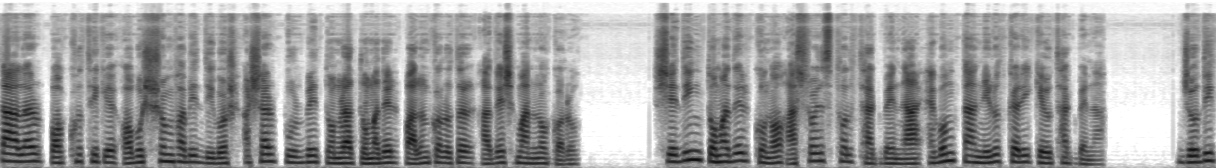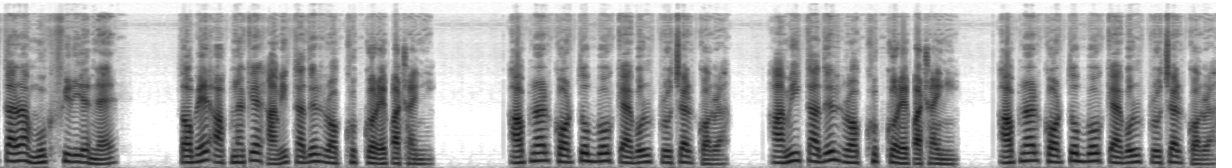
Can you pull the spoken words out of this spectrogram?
তাআলার পক্ষ থেকে অবশ্যম্ভাবী দিবস আসার পূর্বে তোমরা তোমাদের পালনকরতার আদেশ মান্য করো। সেদিন তোমাদের কোনো আশ্রয়স্থল থাকবে না এবং তা নিরোধকারী কেউ থাকবে না। যদি তারা মুখ ফিরিয়ে নেয়, তবে আপনাকে আমি তাদের রক্ষক করে পাঠাইনি। আপনার কর্তব্য কেবল প্রচার করা। আমি তাদের রক্ষক করে পাঠাইনি। আপনার কর্তব্য কেবল প্রচার করা।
